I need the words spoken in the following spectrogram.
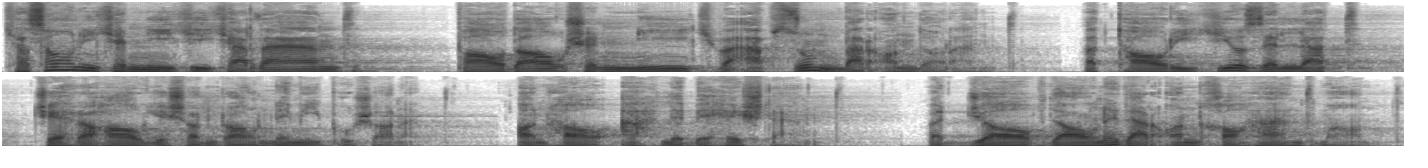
کسانی که نیکی کردند پاداش نیک و افزون بر آن دارند و تاریکی و ذلت چهرههایشان را نمی پوشاند آنها اهل بهشتند و جاودانه در آن خواهند ماند.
